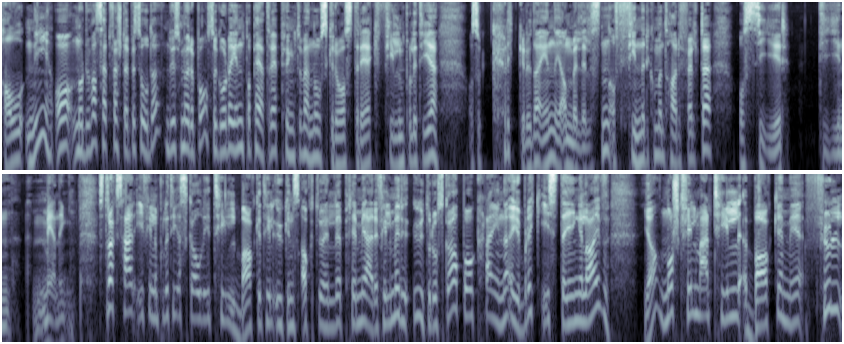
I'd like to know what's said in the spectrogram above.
halv ni. Og når du har sett første episode, du som hører på, så går du inn på p3.no skråstrek filmpolitiet, og så klikker du deg inn i anmeldelsen og finner kommentarfeltet og sier din mening. Straks her i Filmpolitiet skal vi tilbake til ukens aktuelle premierefilmer, utroskap og kleine øyeblikk i Staying Alive. Ja, norsk film er tilbake med full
